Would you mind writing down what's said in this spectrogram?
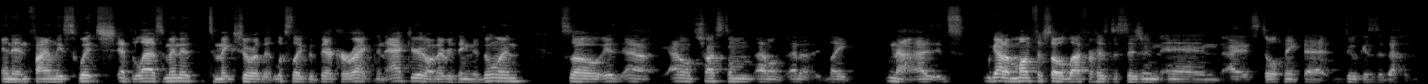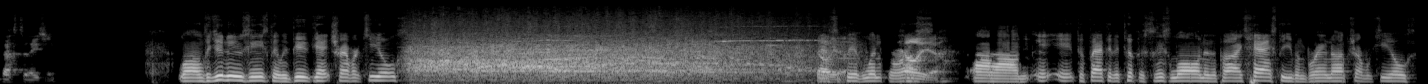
and then finally switch at the last minute to make sure that it looks like that they're correct and accurate on everything they're doing. So it, uh, I don't trust them. I don't, I don't like. Nah, it's we got a month or so left for his decision, and I still think that Duke is the de- destination. Well, the good news is that we did get Trevor Keels. That's yeah. a big win for Hell us. yeah. Um, it, it, the fact that it took us this long in the podcast to even bring up Trevor Keels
